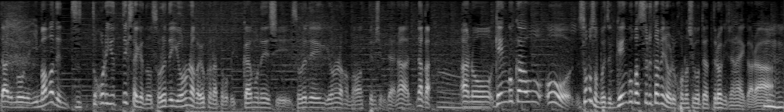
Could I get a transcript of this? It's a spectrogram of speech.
だってもう今までずっとこれ言ってきたけどそれで世の中良くなったこと一回もねえしそれで世の中回ってるしみたいな。なんかうん。あ、の言語化ををそもそも別に言語化するために俺この仕事やってるわけじゃないから、うんうんうん。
